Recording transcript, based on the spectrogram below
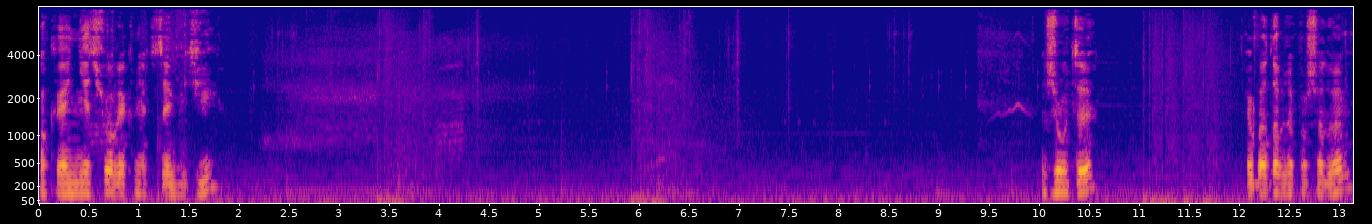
Okej, nie człowiek mnie tutaj widzi. Żółty. Chyba dobrze poszedłem.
